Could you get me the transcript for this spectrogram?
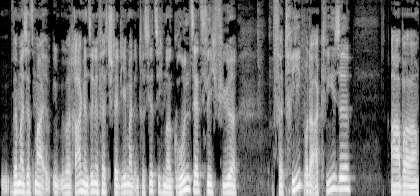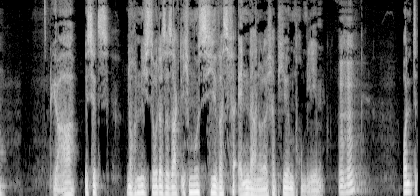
wenn man es jetzt mal im übertragenen Sinne feststellt, jemand interessiert sich mal grundsätzlich für Vertrieb oder Akquise, aber ja, ist jetzt noch nicht so, dass er sagt, ich muss hier was verändern oder ich habe hier ein Problem. Mhm. Und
